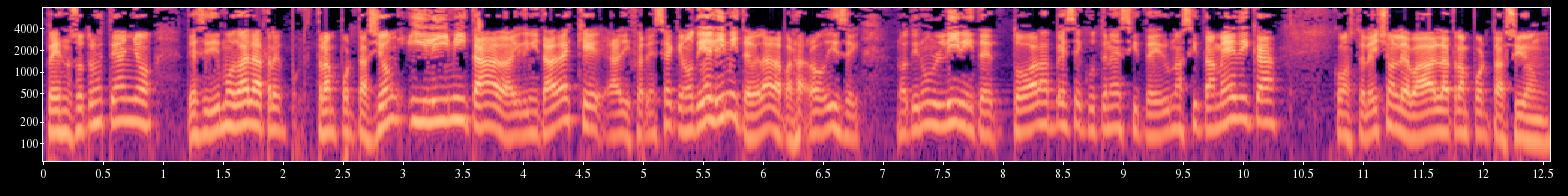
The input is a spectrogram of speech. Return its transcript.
Pues nosotros este año decidimos dar la tra- transportación ilimitada. Ilimitada es que, a diferencia de que no tiene límite, ¿verdad? La palabra lo dice, no tiene un límite. Todas las veces que usted necesite ir a una cita médica, Constellation le va a dar la transportación.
